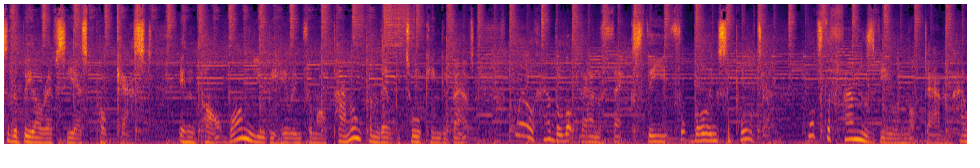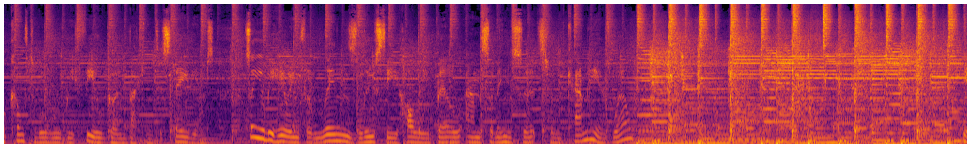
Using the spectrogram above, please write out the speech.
to the BRFCS podcast. In part one, you'll be hearing from our panel, and they'll be talking about, well, how the lockdown affects the footballing supporter. What's the fans' view on lockdown, and how comfortable will we feel going back into stadiums? So you'll be hearing from Linz, Lucy, Holly, Bill, and some inserts from Cami as well.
